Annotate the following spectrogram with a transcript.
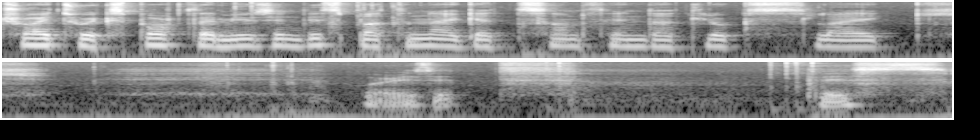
try to export them using this button, I get something that looks like where is it? This.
